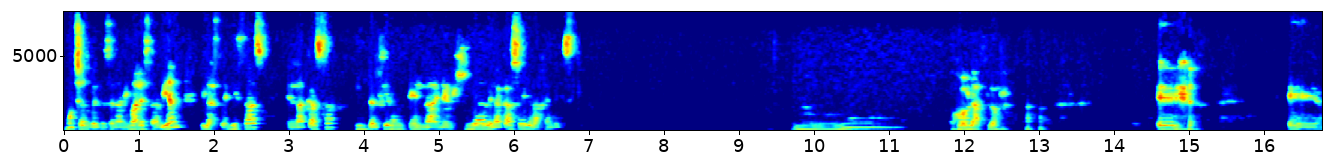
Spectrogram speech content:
Muchas veces el animal está bien y las cenizas en la casa interfieren en la energía de la casa y de la gente que se queda. Mm. Hola, Flor. eh, eh,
